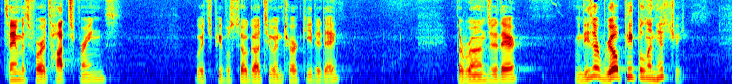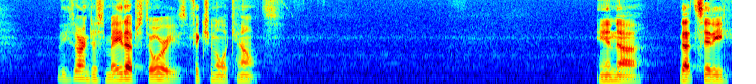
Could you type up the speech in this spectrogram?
It's famous for its hot springs, which people still go to in Turkey today. The ruins are there. I mean, these are real people in history. These aren't just made up stories, fictional accounts. In uh, that city,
